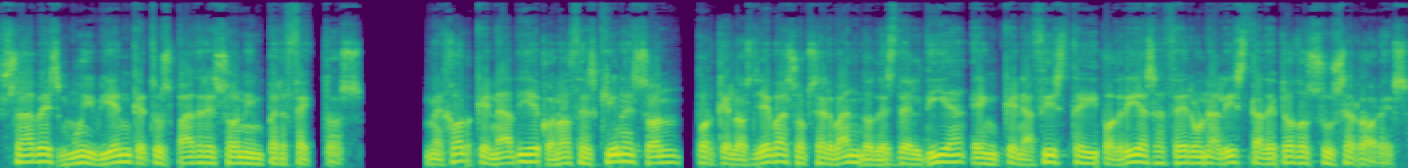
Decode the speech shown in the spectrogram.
sabes muy bien que tus padres son imperfectos. Mejor que nadie conoces quiénes son, porque los llevas observando desde el día en que naciste y podrías hacer una lista de todos sus errores.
